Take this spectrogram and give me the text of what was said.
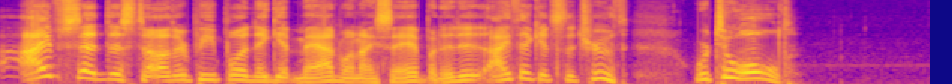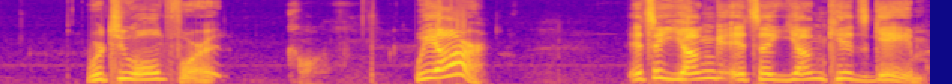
I've said this to other people and they get mad when I say it, but it is, I think it's the truth. We're too old. We're too old for it. Come on. We are. It's a young it's a young kid's game.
